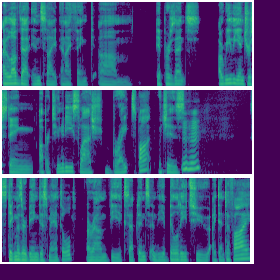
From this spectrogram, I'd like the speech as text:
I love that insight and i think um, it presents a really interesting opportunity slash bright spot which is mm-hmm stigmas are being dismantled around the acceptance and the ability to identify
